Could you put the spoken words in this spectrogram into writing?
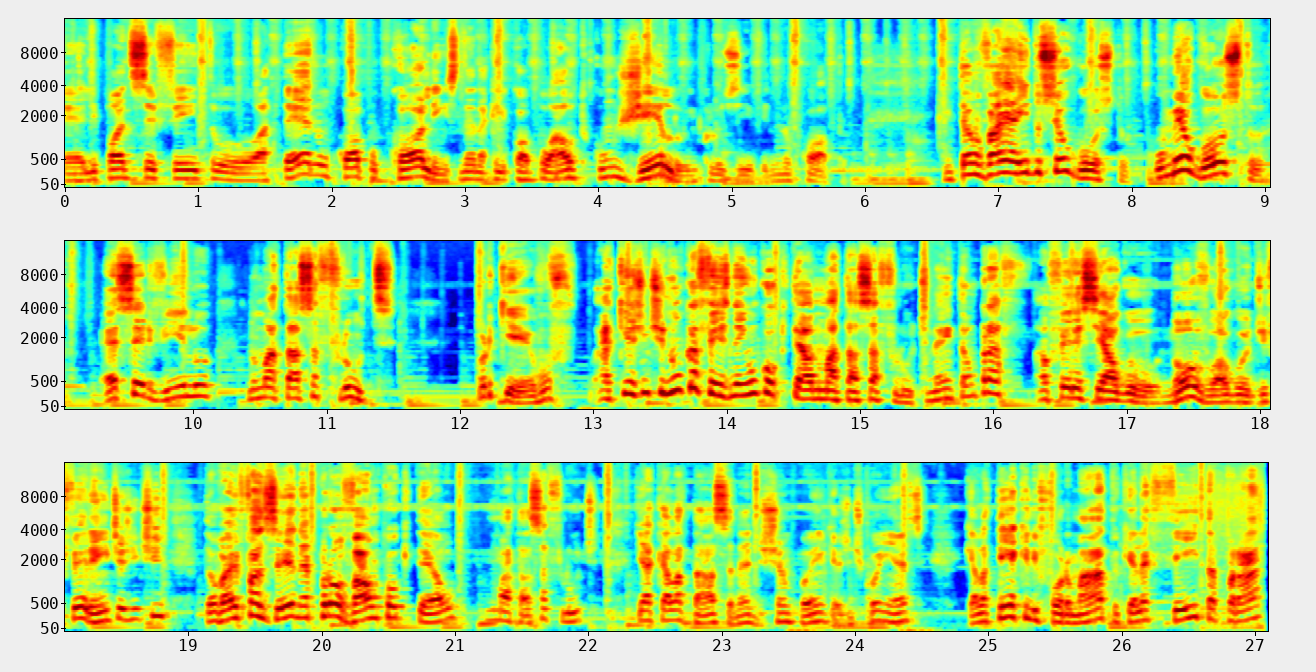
É, ele pode ser feito até num copo Collins, né? Naquele copo alto com gelo, inclusive, no copo. Então vai aí do seu gosto. O meu gosto é servi-lo numa taça flute, Por quê? Vou... Aqui a gente nunca fez nenhum coquetel numa taça flute, né? Então, para oferecer algo novo, algo diferente, a gente então vai fazer, né? Provar um coquetel numa taça flute, que é aquela taça, né? De champanhe que a gente conhece, que ela tem aquele formato que ela é feita para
